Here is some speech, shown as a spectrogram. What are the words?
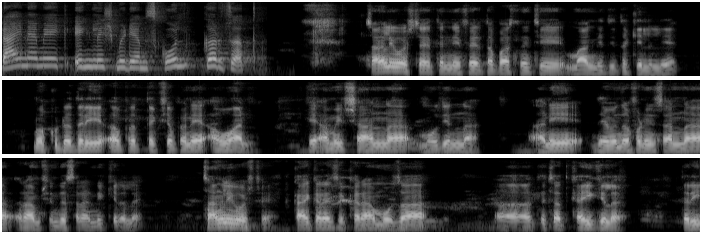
Dynamic English medium school Karjat. चांगली गोष्ट आहे त्यांनी फेर तपासण्याची मागणी तिथं केलेली आहे. मग कुठंतरी अप्रत्यक्षपणे आव्हान हे अमित शहांना मोदींना आणि देवेंद्र फडणवीसांना राम शिंदे सरांनी केलेलं आहे. चांगली गोष्ट आहे. काय करायचं करा मोजा. त्याच्यात काही केलं तरी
